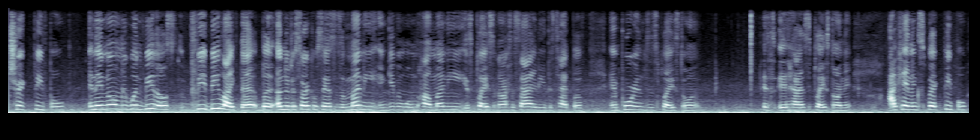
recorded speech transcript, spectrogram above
trick people, and they normally wouldn't be those be be like that. But under the circumstances of money and given how money is placed in our society, the type of importance is placed on it has placed on it. I can't expect people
